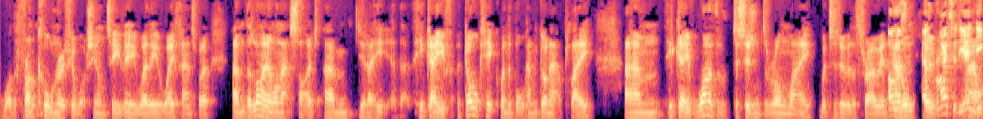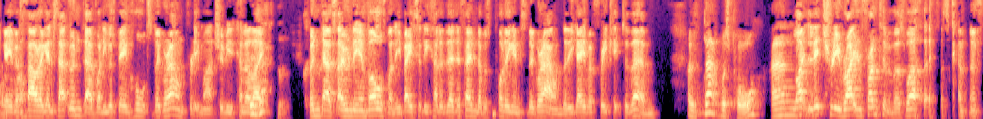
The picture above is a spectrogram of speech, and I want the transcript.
well the front corner, if you're watching on TV where the away fans were, um, the lino on that side, um, you know, he he gave a goal kick when the ball hadn't gone out of play. Um, he gave one of the decisions the wrong way, which to do with the throw in. Oh, and that's- also and right at the end, he gave a foul against that Undav when he was being hauled to the ground, pretty much. I mean, kind of like Exactly. Undav's only involvement. He basically kind of their defender was pulling him to the ground, and he gave a free kick to them, Uh, That was poor, and like literally right in front of him as well. It was kind of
